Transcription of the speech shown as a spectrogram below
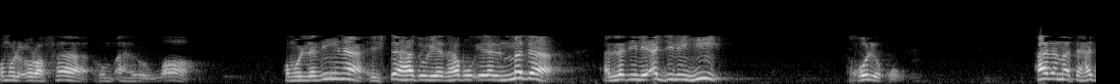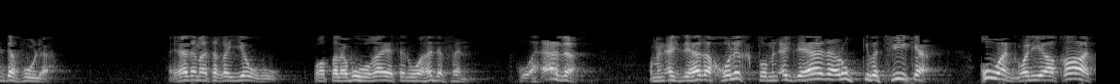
هم العرفاء هم أهل الله. هم الذين اجتهدوا ليذهبوا إلى المدى الذي لأجله خلقوا. هذا ما تهدفوا له. أي هذا ما تغيوه وطلبوه غاية وهدفا. هو هذا. ومن أجل هذا خلقت ومن أجل هذا ركبت فيك قوى ولياقات.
